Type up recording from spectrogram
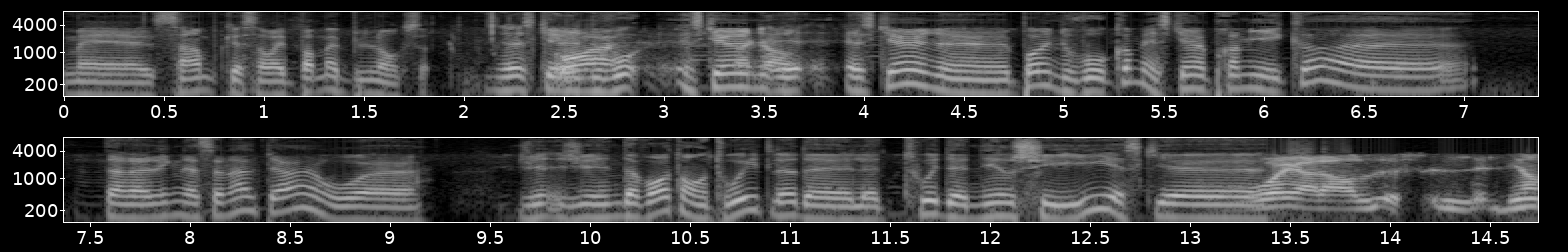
mais il semble que ça va être pas mal plus long que ça. Est-ce qu'il y a un nouveau. Est-ce qu'il y a, un, est-ce qu'il y a un, pas un nouveau cas, mais est-ce qu'il y a un premier cas euh, dans la Ligue nationale, Pierre, ou euh, j'ai viens de voir ton tweet, là, de, le tweet de Neil Sheehy. Est-ce qu'il a... Oui, alors, Neil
